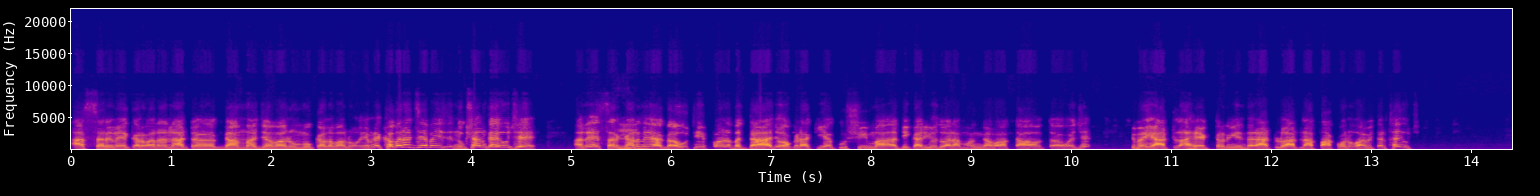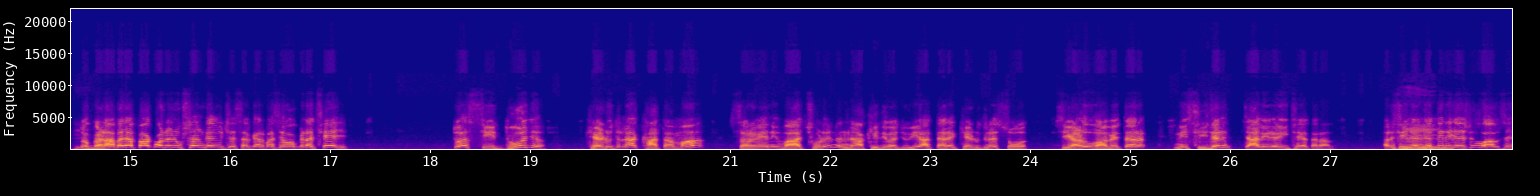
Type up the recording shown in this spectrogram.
આ સર્વે કરવાના નાટક ગામમાં જવાનું મોકલવાનું એમને ખબર જ છે ભાઈ નુકસાન ગયું છે? અને સરકારને અગાઉથી પણ બધા જ ઓકડાકીય કૃષિ અધિકારીઓ દ્વારા મંગાવતા આવતા હોય છે કે ભાઈ આટલા હેક્ટરની અંદર આટલું આટલા પાકોનું વાવેતર થયું છે. તો ઘણા બધા પાકોને નુકસાન ગયું છે. સરકાર પાસે ઓકડા છે જ. તો સીધું જ ખેડૂતના ખાતામાં સર્વેની વાત છોડીને નાખી દેવા જોઈએ. અત્યારે ખેડૂતને શિયાળુ વાવેતરની સિઝન ચાલી રહી છે અત્યારે. અને સિઝન જતી રહી છે શું આવશે?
